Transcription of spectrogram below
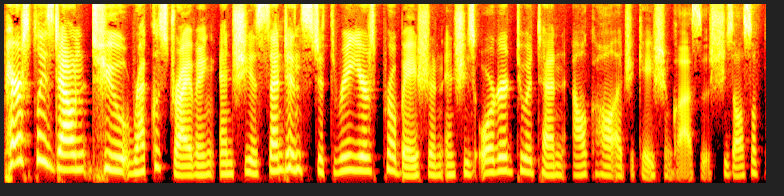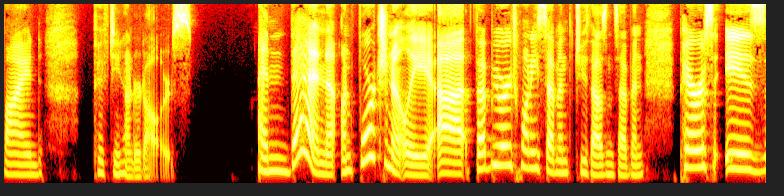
Paris pleads down to reckless driving and she is sentenced to three years probation and she's ordered to attend alcohol education classes. She's also fined $1,500. And then, unfortunately, uh, February 27th, 2007, Paris is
